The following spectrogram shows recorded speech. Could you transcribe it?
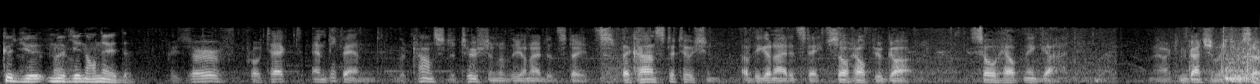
que Dieu me vienne en aide. Preserve, protect and defend the Constitution of the United States. The Constitution of the United States. So help you God. So help me God. congratulate you, sir.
